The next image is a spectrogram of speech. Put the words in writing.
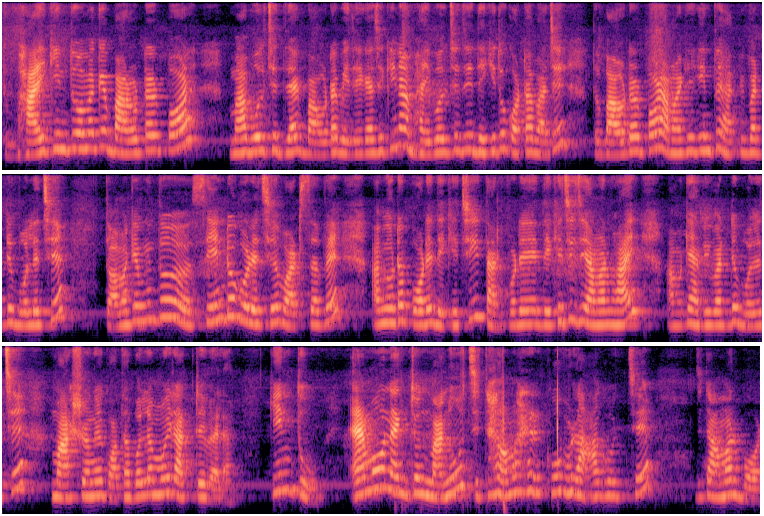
তো ভাই কিন্তু আমাকে বারোটার পর মা বলছে, দেখ, বারোটা বেজে গেছে কি না ভাই বলছে যে, দেখি তো কটা বাজে। তো বারোটার পর আমাকে কিন্তু হ্যাপি বার্থডে বলেছে। তো আমাকে কিন্তু সেন্ডও করেছে হোয়াটসঅ্যাপে আমি ওটা পরে দেখেছি। তারপরে দেখেছি যে আমার ভাই আমাকে হ্যাপি বার্থডে বলেছে। মার সঙ্গে কথা বললাম ওই রাত্রেবেলা। কিন্তু এমন একজন মানুষ যেটা আমার খুব রাগ হচ্ছে। যেটা আমার বর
